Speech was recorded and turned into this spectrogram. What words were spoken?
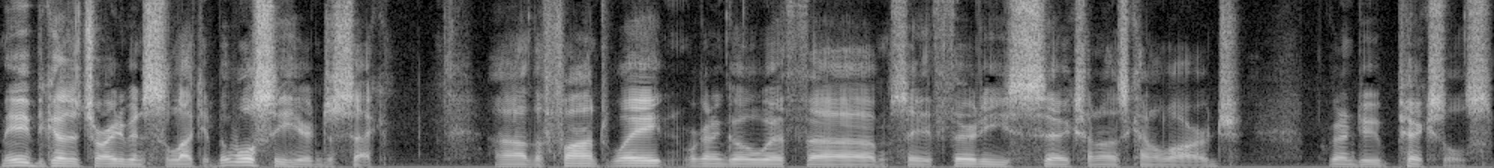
Maybe because it's already been selected, but we'll see here in just a sec. Uh, the font weight, we're going to go with, uh, say, 36. I know that's kind of large. We're going to do pixels.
